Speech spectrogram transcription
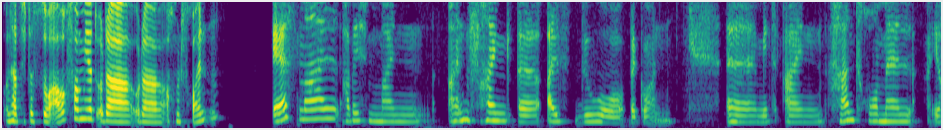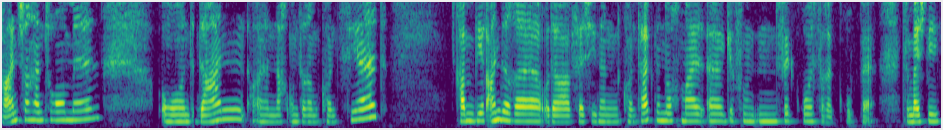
Und hat sich das so auch formiert oder, oder auch mit Freunden? Erstmal habe ich meinen Anfang äh, als Duo begonnen. Äh, mit einem Handtrommel, iranischer Handtrommel. Und dann äh, nach unserem Konzert haben wir andere oder verschiedene Kontakte nochmal äh, gefunden für größere Gruppen. Zum Beispiel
